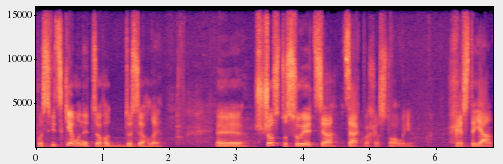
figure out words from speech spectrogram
По-світськи вони цього досягли. Е, Що стосується церкви Христової, християн,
